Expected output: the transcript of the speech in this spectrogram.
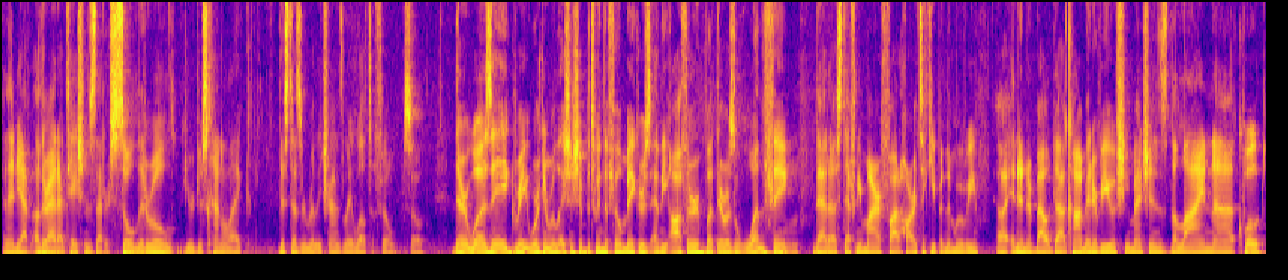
And then you have other adaptations that are so literal, you're just kind of like, this doesn't really translate well to film. So there was a great working relationship between the filmmakers and the author, but there was one thing that uh, Stephenie Meyer fought hard to keep in the movie. Uh, in an About.com interview, she mentions the line, uh, quote,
